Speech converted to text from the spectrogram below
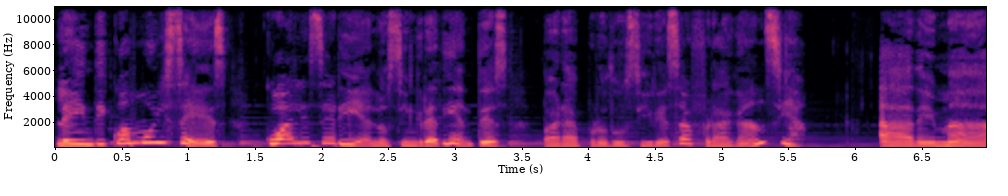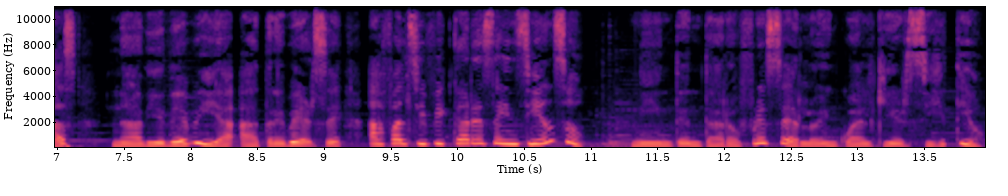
le indicó a Moisés cuáles serían los ingredientes para producir esa fragancia. Además, nadie debía atreverse a falsificar ese incienso, ni intentar ofrecerlo en cualquier sitio.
